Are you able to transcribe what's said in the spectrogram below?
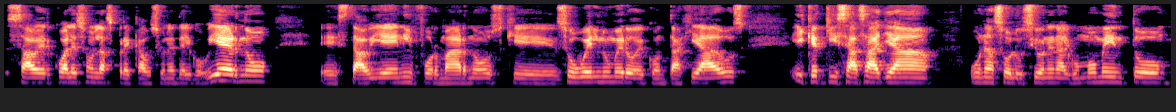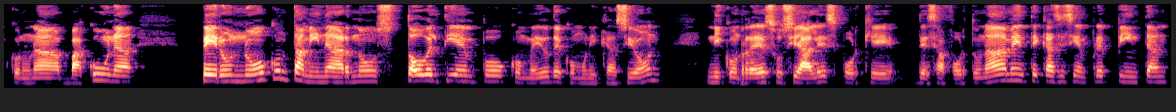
saber cuáles son las precauciones del gobierno, está bien informarnos que sube el número de contagiados y que quizás haya una solución en algún momento con una vacuna, pero no contaminarnos todo el tiempo con medios de comunicación ni con redes sociales porque desafortunadamente casi siempre pintan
